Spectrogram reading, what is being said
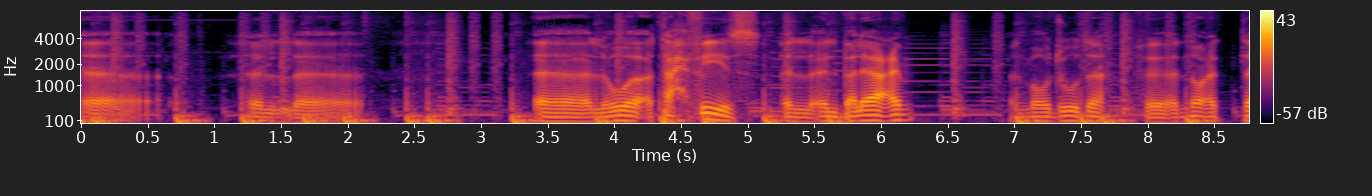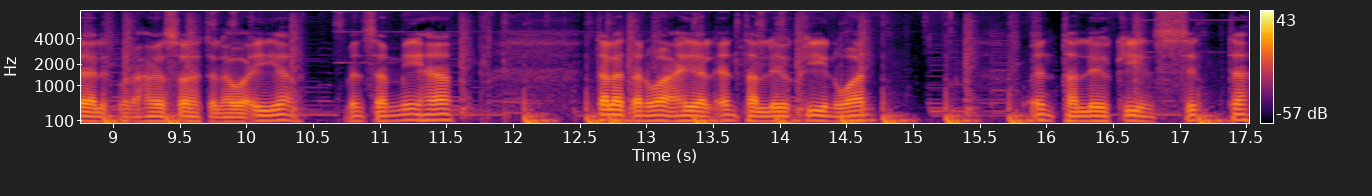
آه، آه، اللي هو تحفيز البلاعم. الموجودة في النوع الثالث من الحويصلات الهوائية بنسميها ثلاث أنواع هي ال interleukin 1 interleukin 6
